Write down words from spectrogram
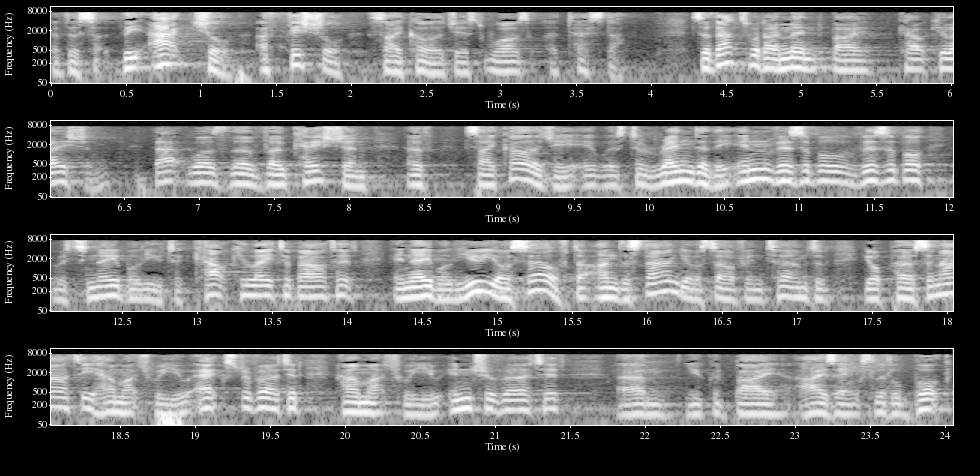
of the the actual official psychologist was a tester. So that's what I meant by calculation. That was the vocation of psychology. It was to render the invisible visible. It was to enable you to calculate about it, enable you yourself to understand yourself in terms of your personality. How much were you extroverted? How much were you introverted? Um, you could buy Eysenck's little book,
